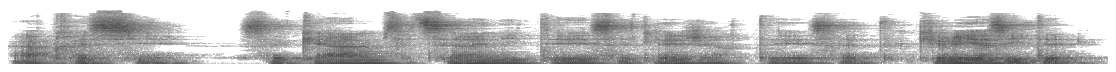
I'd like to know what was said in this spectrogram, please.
apprécier ce calme, cette sérénité, cette légèreté, cette curiosité.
